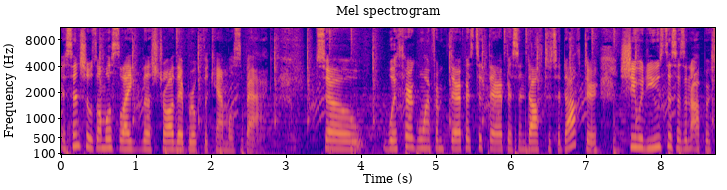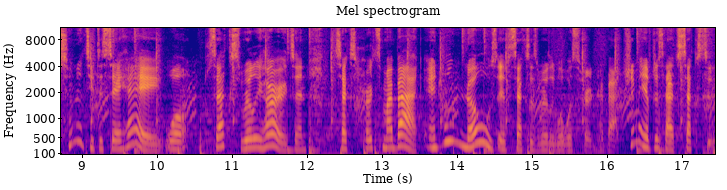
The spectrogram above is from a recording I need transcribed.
Essentially, it was almost like the straw that broke the camel's back. So, with her going from therapist to therapist and doctor to doctor, she would use this as an opportunity to say, Hey, well, sex really hurts, and sex hurts my back. And who knows if sex is really what was hurting her back? She may have just had sex to,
